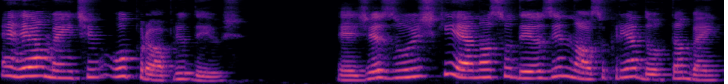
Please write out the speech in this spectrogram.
é realmente o próprio Deus. É Jesus que é nosso Deus e nosso Criador também,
